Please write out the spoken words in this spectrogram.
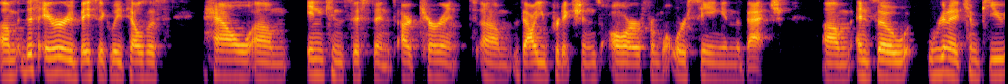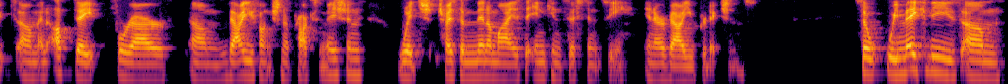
Um, this error basically tells us how um, inconsistent our current um, value predictions are from what we're seeing in the batch. Um, and so we're going to compute an update for our value function approximation, which tries to minimize the inconsistency in our value predictions. So we make these um,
